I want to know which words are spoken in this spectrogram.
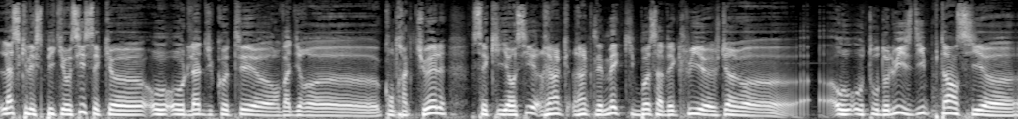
là, ce qu'il expliquait aussi, c'est que au- au-delà du côté, euh, on va dire euh, contractuel, c'est qu'il y a aussi rien que, rien que les mecs qui bossent avec lui, euh, je veux dire, euh, au- autour de lui, il se dit putain si euh,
